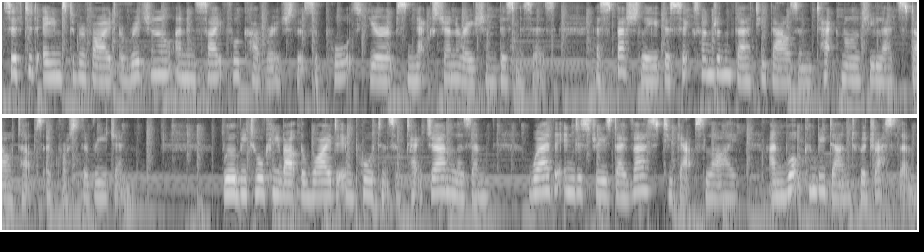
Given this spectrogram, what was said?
Sifted aims to provide original and insightful coverage that supports Europe's next generation businesses, especially the 630,000 technology led startups across the region. We'll be talking about the wider importance of tech journalism, where the industry's diversity gaps lie, and what can be done to address them.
